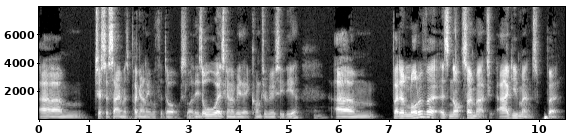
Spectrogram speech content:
Um, just the same as hunting with the dogs. Like, there's always going to be that controversy there. Um, but a lot of it is not so much arguments, but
